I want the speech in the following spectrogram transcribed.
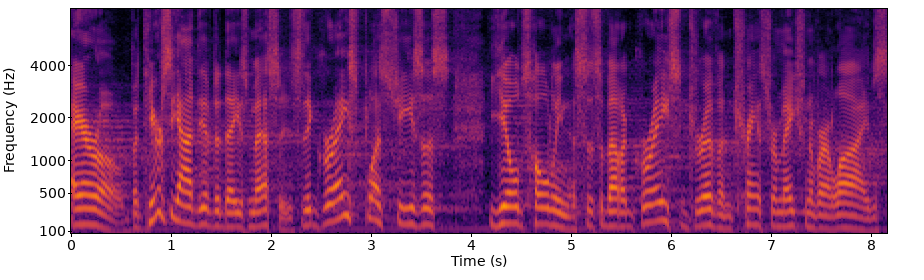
arrow. But here's the idea of today's message that grace plus Jesus yields holiness. It's about a grace driven transformation of our lives.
